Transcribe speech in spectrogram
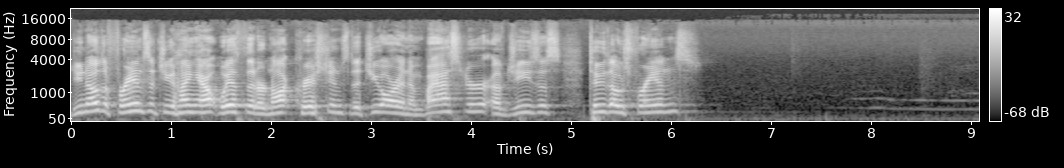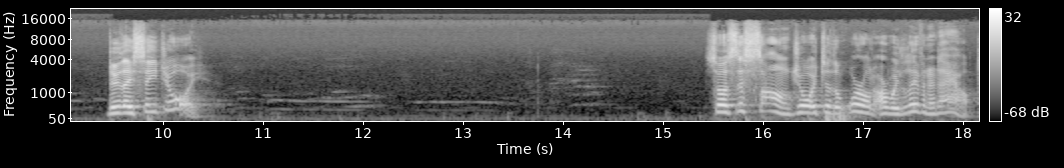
Do you know the friends that you hang out with that are not Christians, that you are an ambassador of Jesus to those friends? Do they see joy? So, is this song, Joy to the World, are we living it out?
